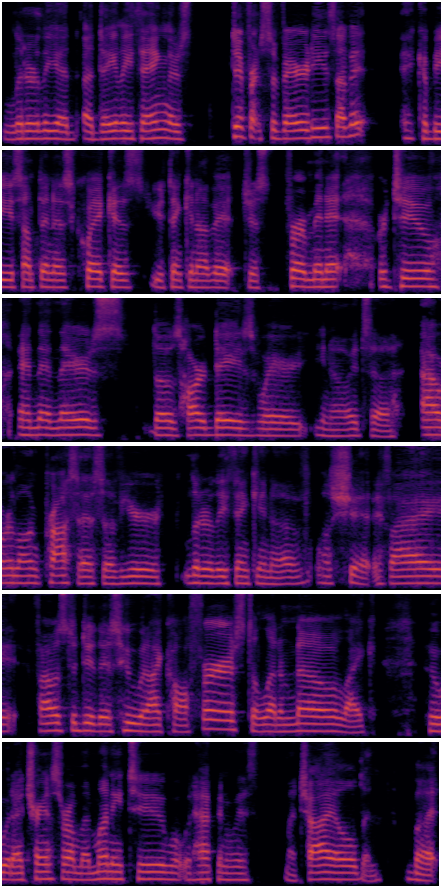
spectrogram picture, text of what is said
literally a, a daily thing. There's different severities of it it could be something as quick as you're thinking of it just for a minute or two and then there's those hard days where you know it's a hour long process of you're literally thinking of well shit if i if i was to do this who would i call first to let them know like who would i transfer all my money to what would happen with my child and but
